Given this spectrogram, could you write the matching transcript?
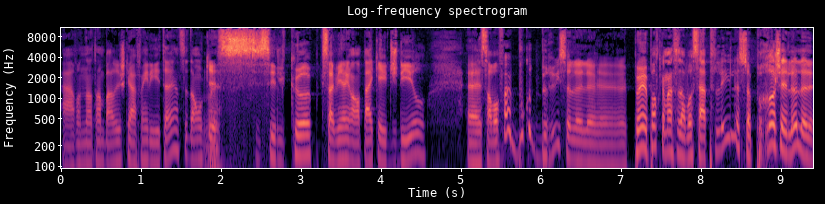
elle va en entendre parler jusqu'à la fin des temps. Donc, Ouais. si c'est le cas, que ça vient en package deal, euh, ça va faire beaucoup de bruit, ça, le, le- peu importe comment ça va s'appeler, ce projet-là. Le,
